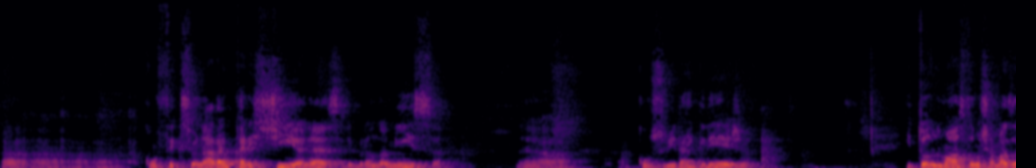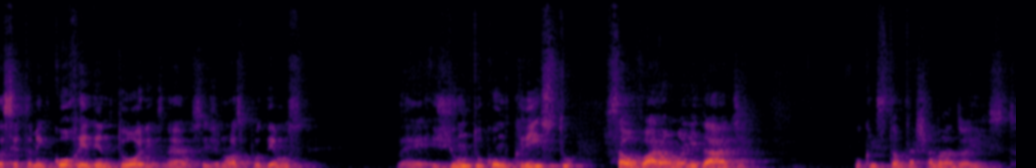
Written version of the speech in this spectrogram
a, a, a confeccionar a Eucaristia, né? celebrando a missa, né? a, a construir a igreja. E todos nós estamos chamados a ser também corredentores, né? ou seja, nós podemos, é, junto com Cristo, salvar a humanidade. O cristão está chamado a isto.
